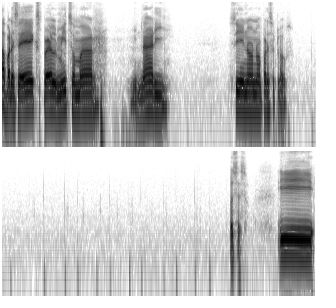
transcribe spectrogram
Aparece X, Pearl, Midsommar, Minari. Sí, no, no aparece Close. Pues eso. Y,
